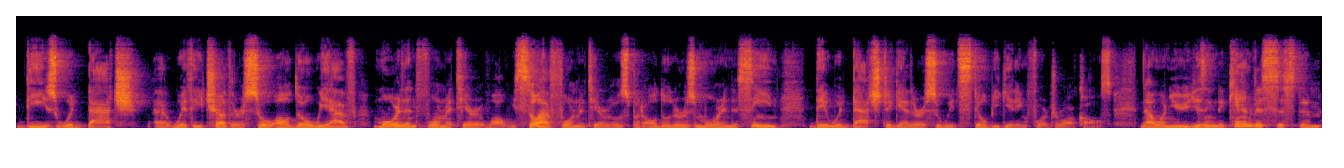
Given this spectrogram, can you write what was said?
these would batch uh, with each other. So although we have more than four material, well, we still have four materials, but although there's more in the scene, they would batch together, so we'd still be getting four draw calls. Now, when you're using the canvas system,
